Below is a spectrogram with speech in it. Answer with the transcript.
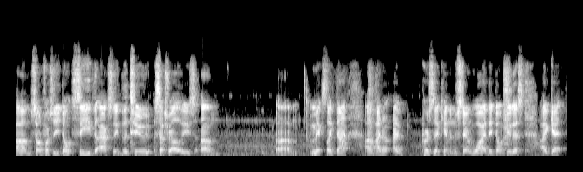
Um, so unfortunately, you don't see the actually the two sexualities um, um, mixed like that. Um, I don't. I personally I can't understand why they don't do this. I get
